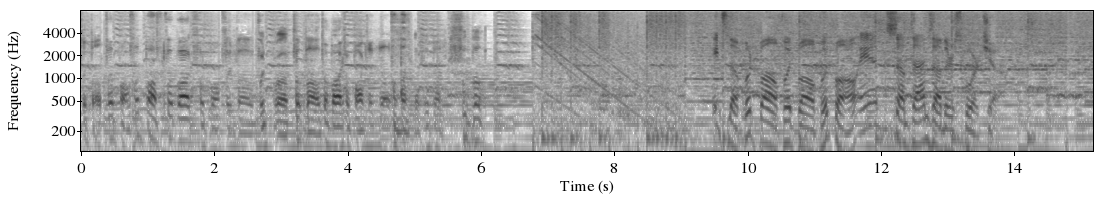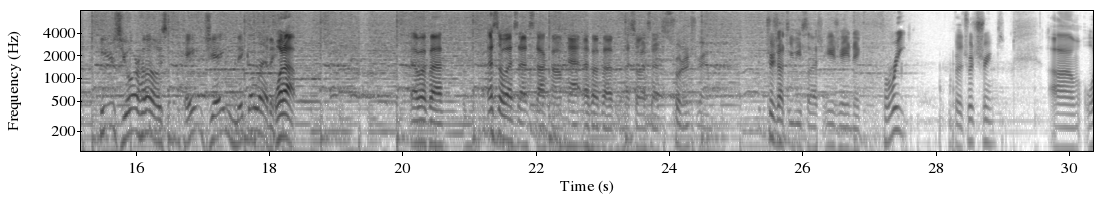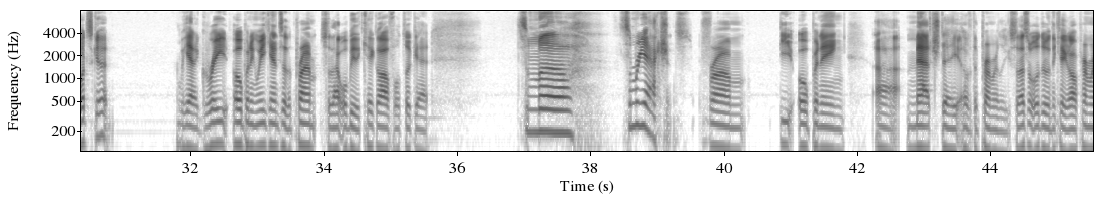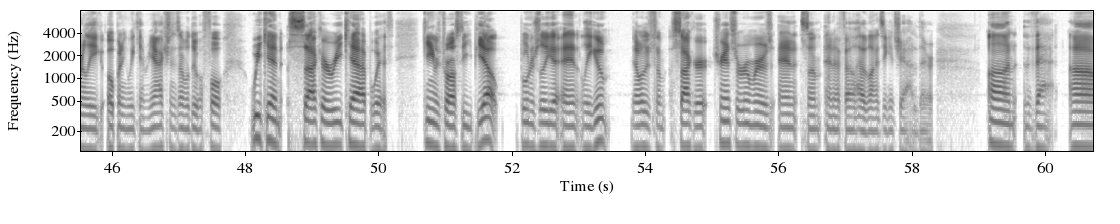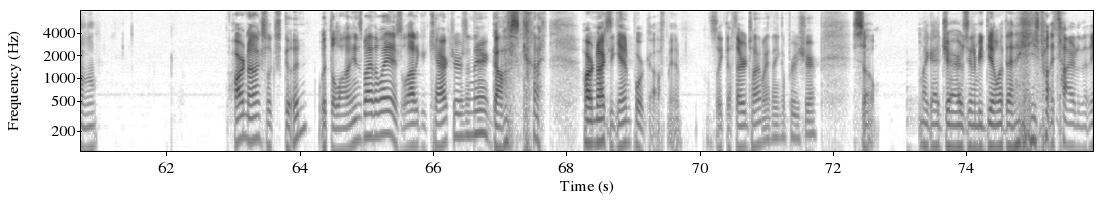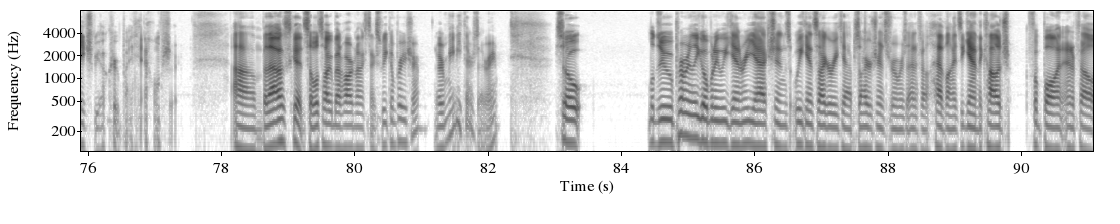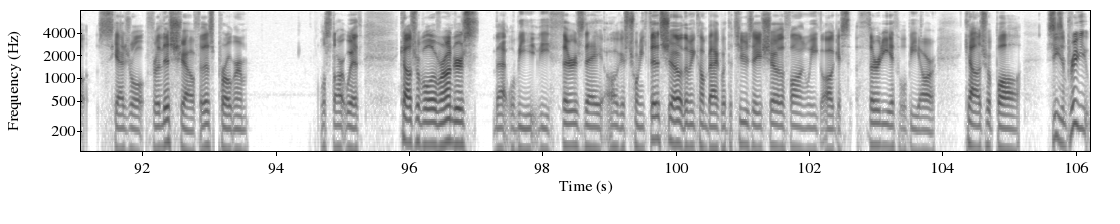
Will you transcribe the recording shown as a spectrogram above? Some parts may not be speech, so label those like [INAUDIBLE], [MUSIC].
Football. Football. Football. Football. Football. Football. Football. Football. Football. Football. Football. Football. Football. Football. It's the football, football, football, and sometimes other sport show. Here's your host, AJ Nicoletti. What up? FFF, SOSS.com, at FFF, SOSS, Twitter, Instagram, twitch.tv slash AJ Nick 3 for the Twitch streams. Um, what's good? We had a great opening weekend to the Prem, so that will be the kickoff. We'll look at some uh, some reactions from the opening uh, match day of the Premier League. So that's what we'll do in the kickoff Premier League opening weekend reactions, and we'll do a full weekend soccer recap with games across the EPL, Bundesliga, and Ligue 1. Then we'll do some soccer transfer rumors and some NFL headlines to get you out of there on that. Um, Hard Knocks looks good with the Lions, by the way. There's a lot of good characters in there. [LAUGHS] Goff's got Hard Knocks again. Poor Goff, man. It's like the third time, I think, I'm pretty sure. So, my guy Jared's going to be dealing with that. [LAUGHS] He's probably tired of that HBO crew by now, I'm sure. Um, but that looks good. So, we'll talk about Hard Knocks next week, I'm pretty sure. Or maybe Thursday, right? So, We'll do Premier League opening weekend reactions, weekend soccer recap, soccer transfer rumors, NFL headlines. Again, the college football and NFL schedule for this show, for this program. We'll start with college football over unders. That will be the Thursday, August 25th show. Then we come back with the Tuesday show. The following week, August 30th, will be our college football season preview.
